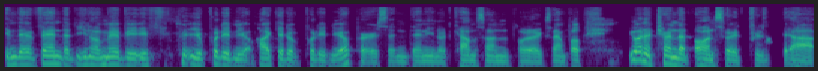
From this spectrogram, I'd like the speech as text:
in the event that, you know, maybe if you put it in your pocket or put it in your purse and then, you know, it comes on, for example, you want to turn that on so it pre- uh,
